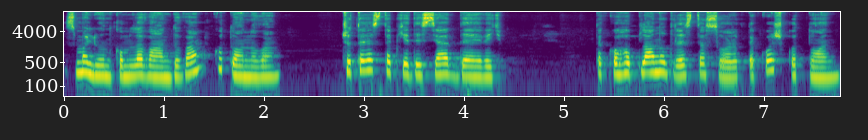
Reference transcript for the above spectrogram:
з малюнком лавандова котонова 459. Такого плану 340, також котон.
